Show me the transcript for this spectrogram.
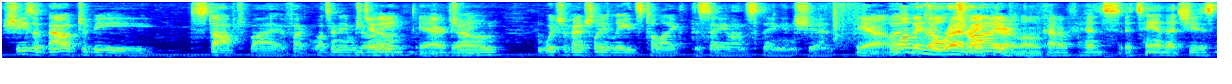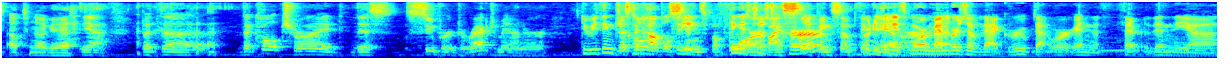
she's about to be stopped by fuck, what's her name, Joni? Joan. Yeah, or Joni. Joan, which eventually leads to like the seance thing and shit. Yeah, But well, I the mean, the, cult red right there alone kind of hints its hand that she's up to no good. Yeah, but the the cult tried this super direct manner do we think the Just a couple is it- scenes before by her? slipping something or do you think it's more yeah. members of that group that were in the ther- in the? Uh,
